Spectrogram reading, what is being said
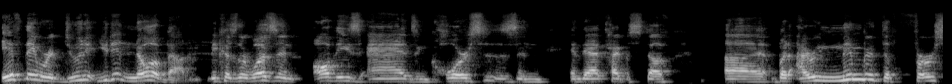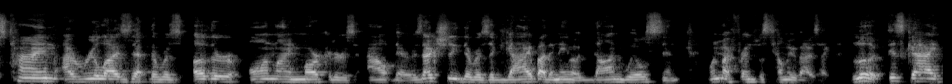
if they were doing it you didn't know about them because there wasn't all these ads and courses and and that type of stuff uh, but I remember the first time I realized that there was other online marketers out there. It was actually there was a guy by the name of Don Wilson. One of my friends was telling me about. It. I was like, "Look, this guy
